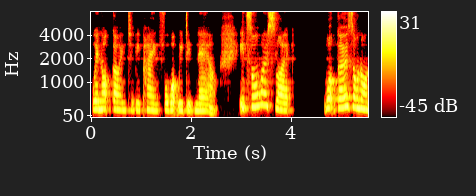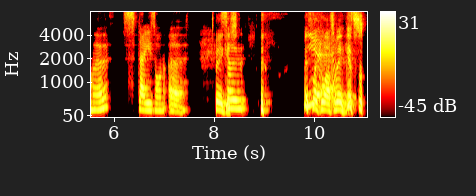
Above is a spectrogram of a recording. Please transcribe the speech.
we're not going to be paying for what we did now. It's almost like what goes on on earth stays on earth. It's Vegas. So, it's yeah. like Las Vegas.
